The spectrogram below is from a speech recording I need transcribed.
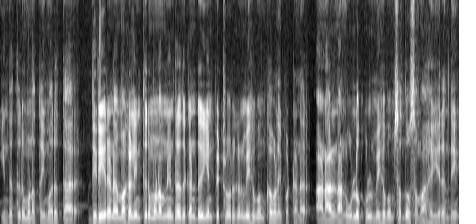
இந்த திருமணத்தை மறுத்தார். திடீரென மகளின் திருமணம் நின்றது கண்டு என் பெற்றோர்கள் மிகவும் கவலைப்பட்டனர். ஆனால் நான் உள்ளுக்குள் மிகவும் சந்தோஷமாக இருந்தேன்.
